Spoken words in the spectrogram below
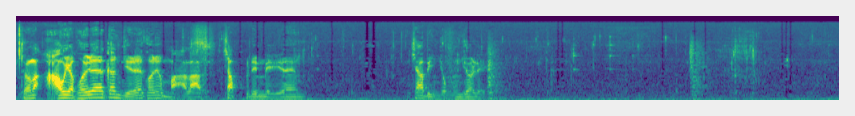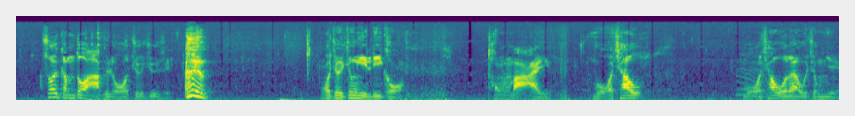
仲有咬入去咧，跟住咧嗰啲麻辣汁嗰啲味咧，喺入邊湧出嚟。所以咁多鴨血我最中意食，我最中意呢個，同埋和秋，和秋我都係好中意。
